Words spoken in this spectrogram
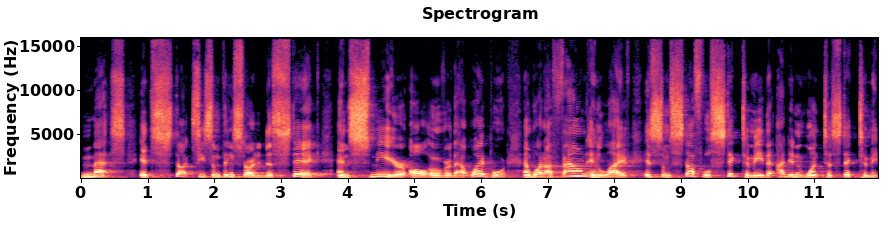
mess. It stuck. See, some things started to stick and smear all over that whiteboard. And what I found in life is some stuff will stick to me that I didn't want to stick to me.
